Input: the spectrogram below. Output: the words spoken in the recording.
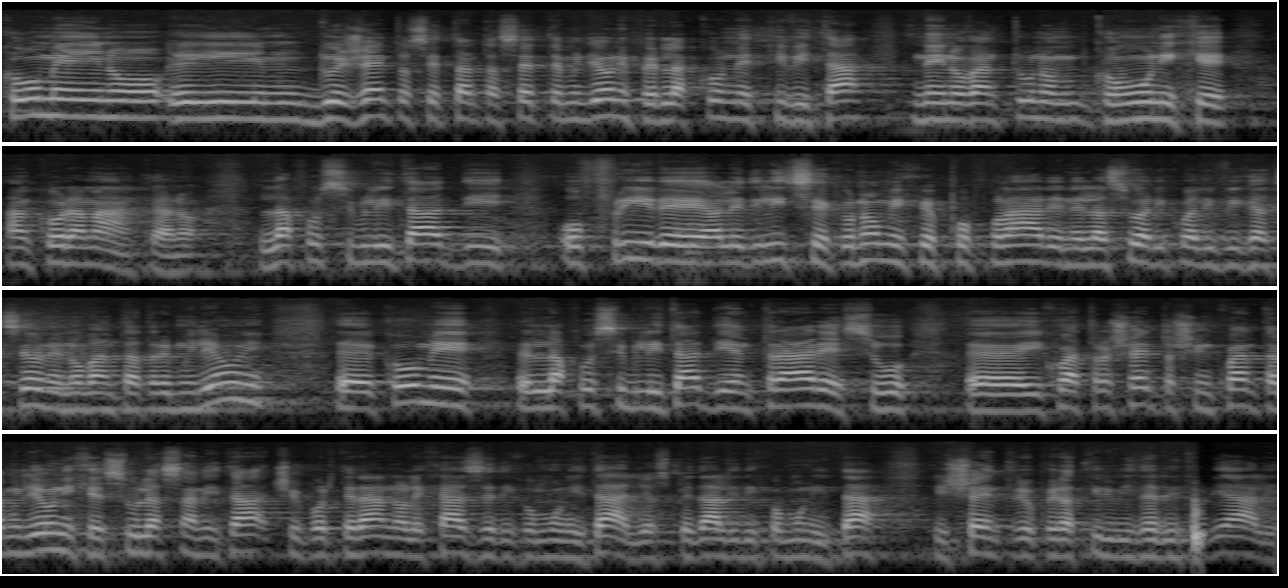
come i, no, i 277 milioni per la connettività nei 91 comuni che ancora mancano, la possibilità di offrire all'edilizia economica e popolare nella sua riqualificazione 93 milioni, eh, come la possibilità di entrare sui eh, 450 milioni che sulla sanità ci porteranno le case di comunità, gli ospedali di comunità, i centri operativi territoriali,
